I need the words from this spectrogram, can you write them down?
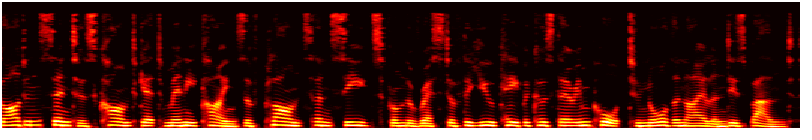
Garden centres can't get many kinds of plants and seeds from the rest of the UK because their import to Northern Ireland is banned.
